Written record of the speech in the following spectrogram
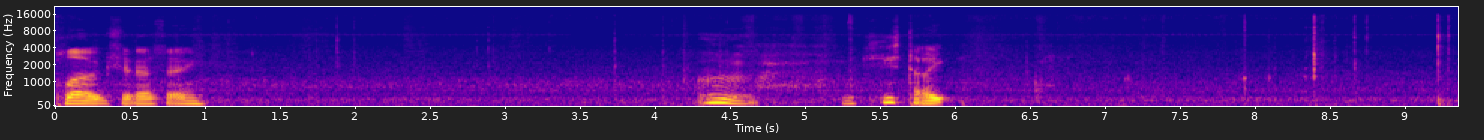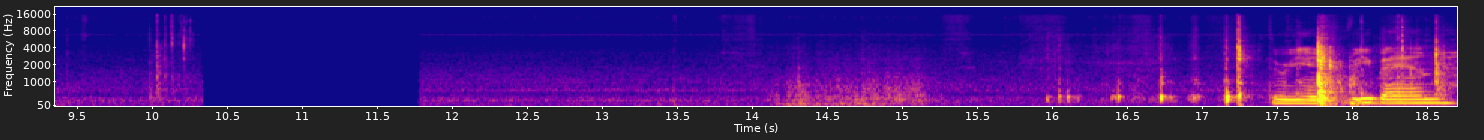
Plug, should I say. Hmm, she's tight. Three inch V-band.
